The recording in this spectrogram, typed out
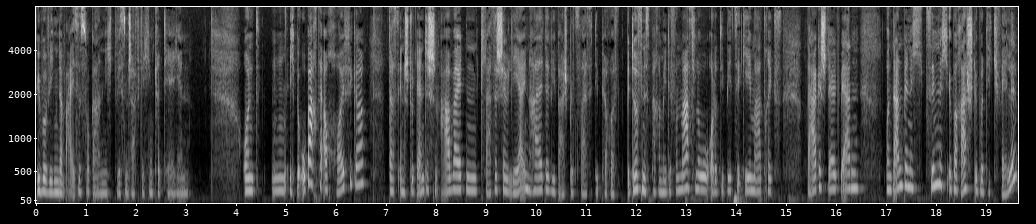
überwiegenderweise sogar nicht wissenschaftlichen Kriterien. Und ich beobachte auch häufiger, dass in studentischen Arbeiten klassische Lehrinhalte wie beispielsweise die Bedürfnispyramide von Maslow oder die BCG-Matrix dargestellt werden. Und dann bin ich ziemlich überrascht über die Quelle,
